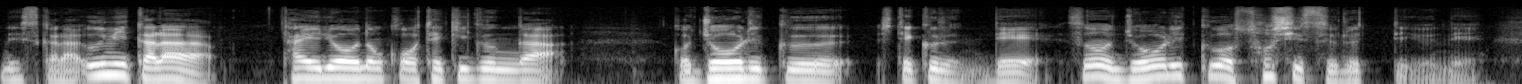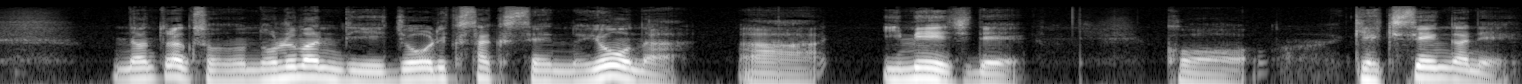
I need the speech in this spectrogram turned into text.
ですから海から大量のこう敵軍がこう上陸してくるんでその上陸を阻止するっていうねなんとなくそのノルマンディー上陸作戦のようなあイメージでこう激戦がね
